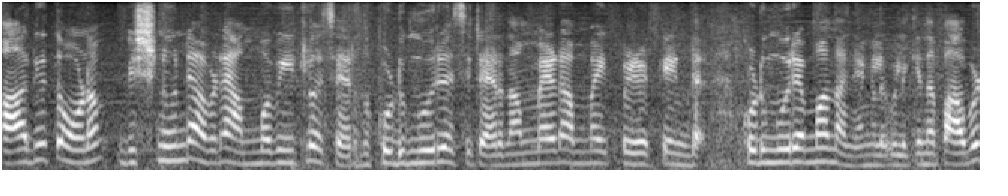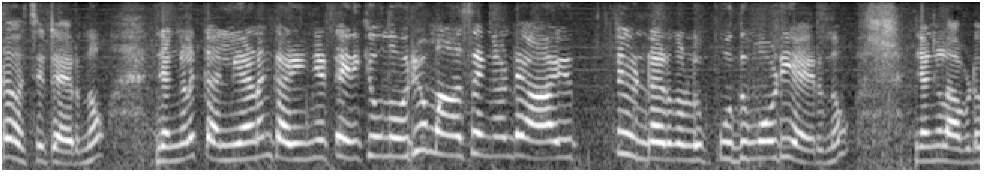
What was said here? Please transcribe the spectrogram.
ആദ്യത്തെ ഓണം വിഷ്ണുവിന്റെ അവിടെ അമ്മ വീട്ടിൽ വെച്ചായിരുന്നു. കൊടുങ്ങൂർ വെച്ചിട്ടായിരുന്നു. അമ്മയുടെ അമ്മ ഇപ്പോഴൊക്കെ ഉണ്ട്. കൊടുങ്ങൂരമ്മ എന്നാണ് ഞങ്ങൾ വിളിക്കുന്നത്. അപ്പോൾ അവിടെ വെച്ചിട്ടായിരുന്നു. ഞങ്ങൾ കല്യാണം കഴിഞ്ഞിട്ട് എനിക്ക് തോന്നുന്നു ഒരു മാസം എങ്ങാണ്ട് ആയിട്ട് ഉണ്ടായിരുന്നുള്ളൂ. പുതുമോടിയായിരുന്നു ഞങ്ങൾ അവിടെ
